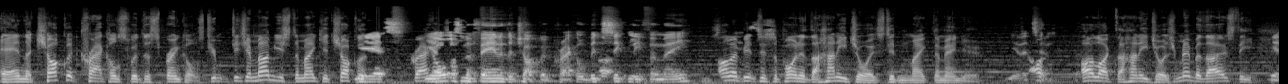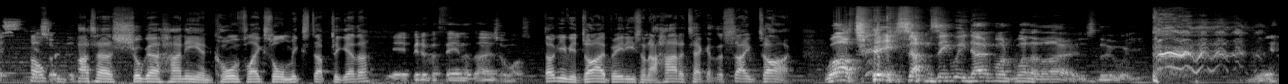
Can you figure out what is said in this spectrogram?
And the chocolate crackles with the sprinkles. Did, you, did your mum used to make your chocolate Yes. crackles? Yeah, I wasn't a fan of the chocolate crackle. A bit oh. sickly for me. I'm a bit disappointed the Honey Joys didn't make the menu. Yeah, that's it. I like the Honey Joys. Remember those? The Yes. yes I salted do. butter, sugar, honey, and cornflakes all mixed up together. yeah, a bit of a fan of those I was. They'll give you diabetes and a heart attack at the same time. Well, gee, Sumsy, we don't want one of those, do we? yeah.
